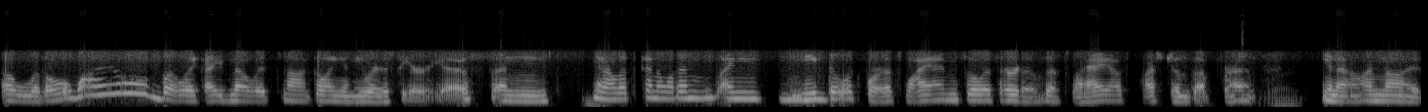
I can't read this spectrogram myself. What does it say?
a little while, but like I know it's not going anywhere serious, and you know that's kind of what I'm. I need to look for. That's why I'm so assertive. That's why I ask questions up front. You know, I'm not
